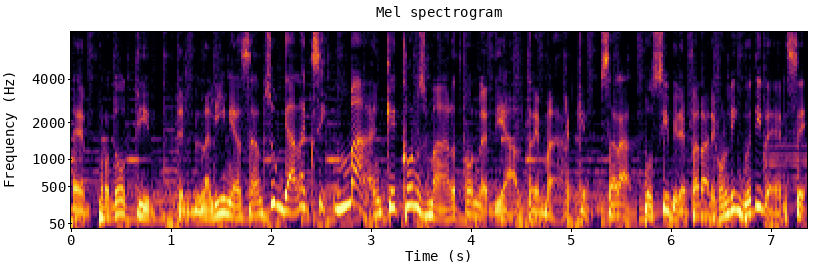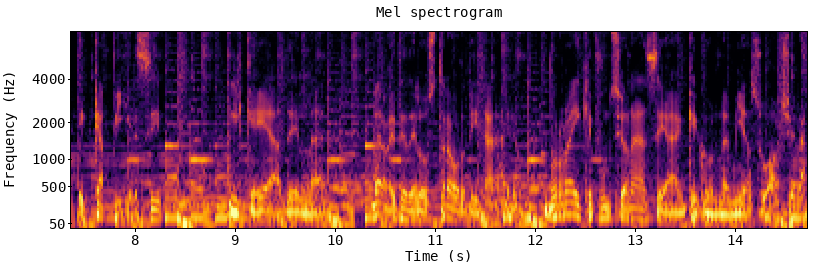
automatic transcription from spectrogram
eh, prodotti della linea Samsung Galaxy, ma anche con smartphone di altre marche. Sarà possibile parlare con lingue diverse e capirsi, il che ha del, veramente dello straordinario. Vorrei che funzionasse anche con mia suocera.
